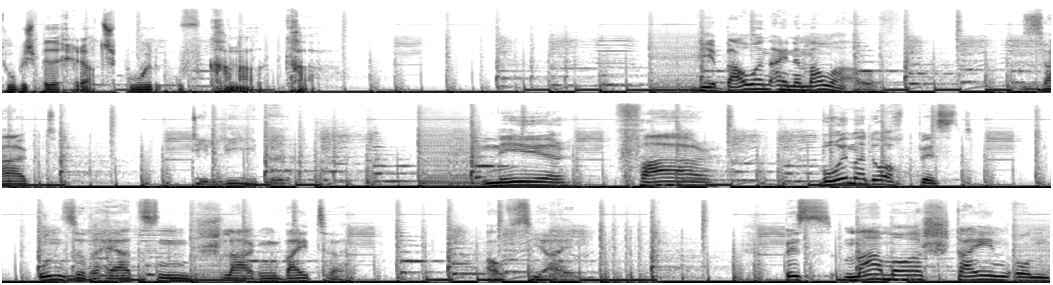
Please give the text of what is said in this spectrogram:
Du bist bei der Kratzspur auf Kanal K. Wir bauen eine Mauer auf, sagt die Liebe. Near, far, wo immer du auch bist, unsere Herzen schlagen weiter auf sie ein. Bis Marmor, Stein und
